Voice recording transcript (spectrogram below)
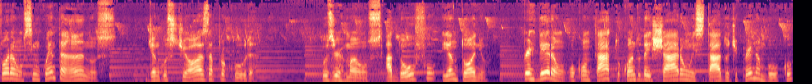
Foram 50 anos de angustiosa procura. Os irmãos Adolfo e Antônio perderam o contato quando deixaram o estado de Pernambuco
